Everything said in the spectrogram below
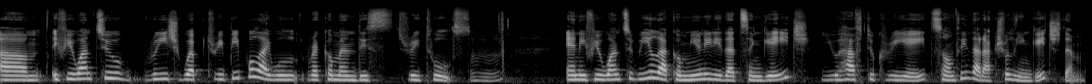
Um, if you want to reach Web3 people, I will recommend these three tools. And if you want to build a community that's engaged, you have to create something that actually engages them.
